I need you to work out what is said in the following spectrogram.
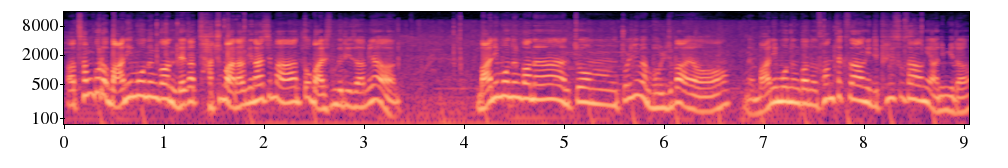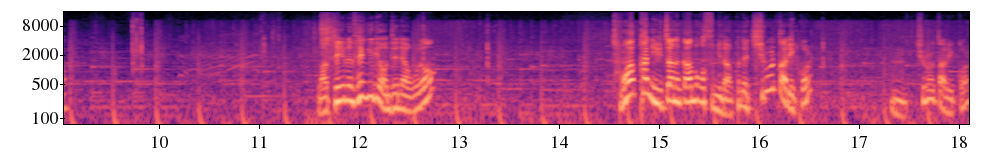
아, 참고로 많이 모는 건 내가 자주 말하긴 하지만 또 말씀드리자면 많이 모는 거는 좀 쫄리면 몰지 마요. 네, 많이 모는 거는 선택 사항이지 필수 사항이 아닙니다. 라테일은 생일이 언제냐고요? 정확한 일자는 까먹었습니다. 근데 7월 달일걸? 음, 7월 달일걸?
